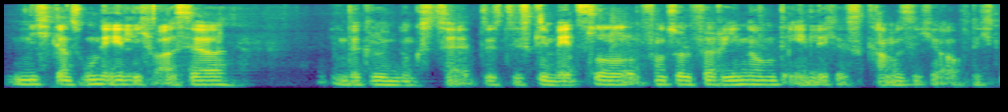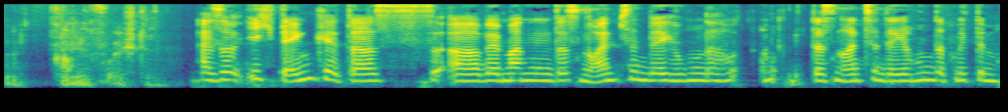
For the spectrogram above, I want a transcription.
Nicht ganz unähnlich war es ja in der Gründungszeit. Das, das Gemetzel von Solferino und ähnliches kann man sich ja auch nicht mehr kaum noch vorstellen. Also ich denke, dass äh, wenn man das 19. Jahrhundert, das 19. Jahrhundert mit, dem,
